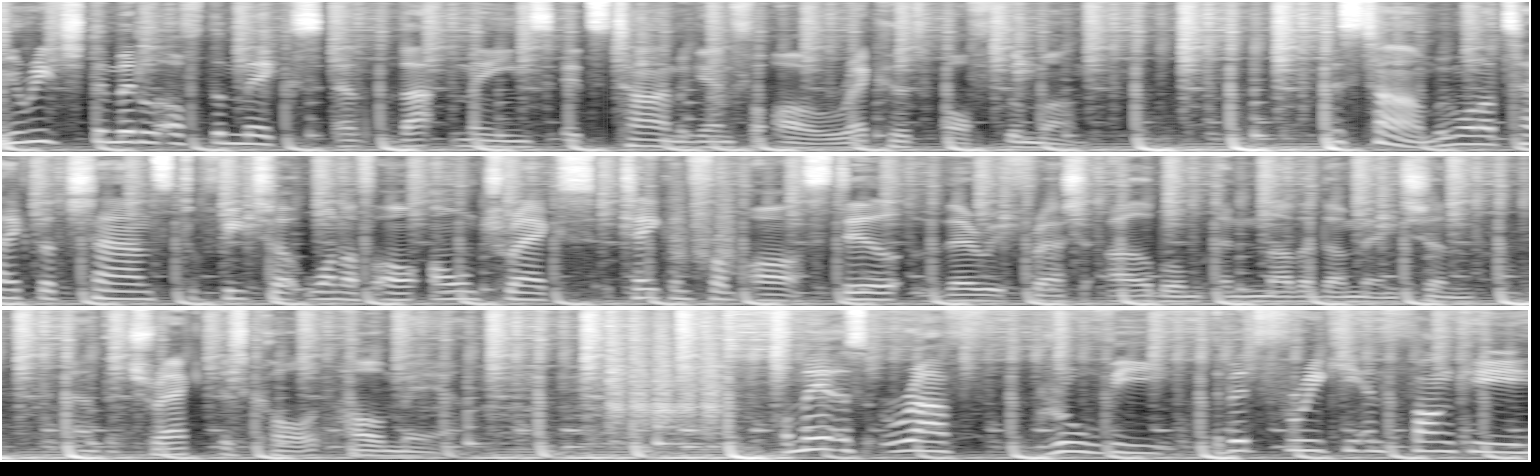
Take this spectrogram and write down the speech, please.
We reached the middle of the mix, and that means it's time again for our record of the month. This time, we want to take the chance to feature one of our own tracks taken from our still very fresh album Another Dimension, and the track is called Haumea. Haumea is rough, groovy, a bit freaky and funky,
